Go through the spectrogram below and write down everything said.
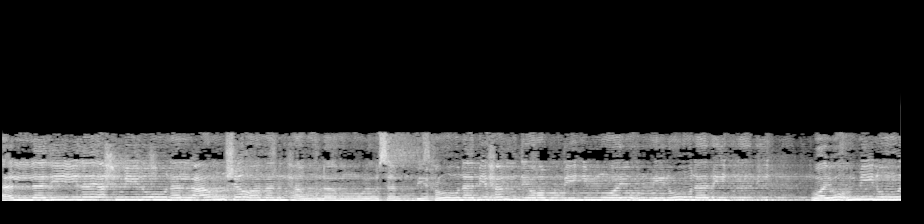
الذين يحملون العرش ومن حوله يسبحون بحمد ربهم ويؤمنون به ويؤمنون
